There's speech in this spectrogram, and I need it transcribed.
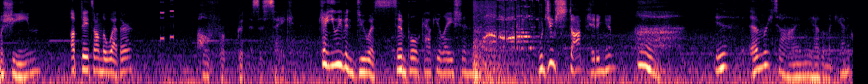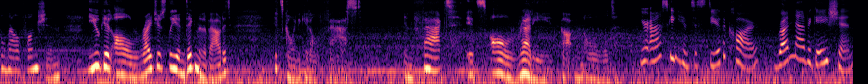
Machine? Updates on the weather? Oh, for goodness' sake. Can't you even do a simple calculation? Would you stop hitting him? if every time we have a mechanical malfunction, you get all righteously indignant about it, it's going to get old fast. In fact, it's already gotten old. You're asking him to steer the car, run navigation,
